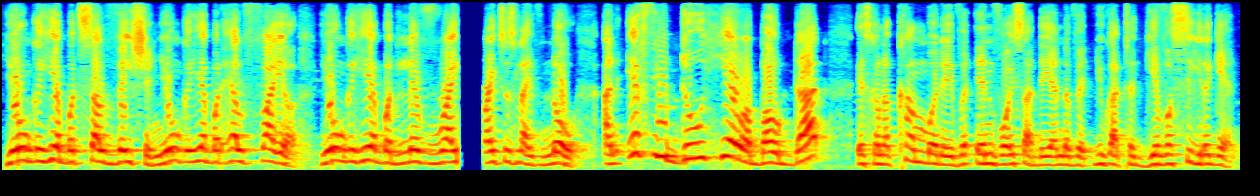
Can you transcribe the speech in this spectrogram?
You don't hear but salvation. You don't hear but hellfire. You don't hear but live right, righteous life. No. And if you do hear about that, it's going to come with an invoice at the end of it. You got to give a seed again.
